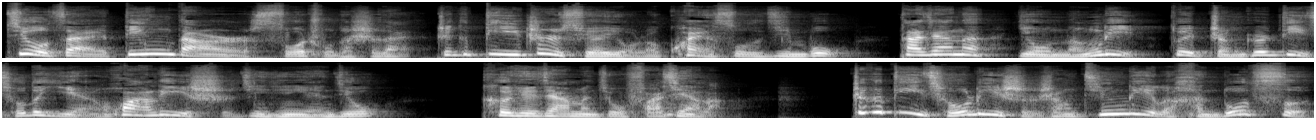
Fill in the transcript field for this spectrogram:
就在丁达尔所处的时代，这个地质学有了快速的进步，大家呢有能力对整个地球的演化历史进行研究。科学家们就发现了，这个地球历史上经历了很多次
